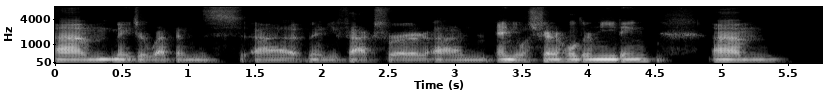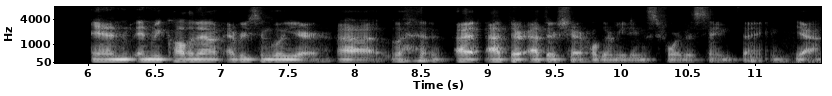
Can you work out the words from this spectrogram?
um, major weapons uh, manufacturer um, annual shareholder meeting. Um, and and we call them out every single year uh, at their at their shareholder meetings for the same thing. Yeah.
